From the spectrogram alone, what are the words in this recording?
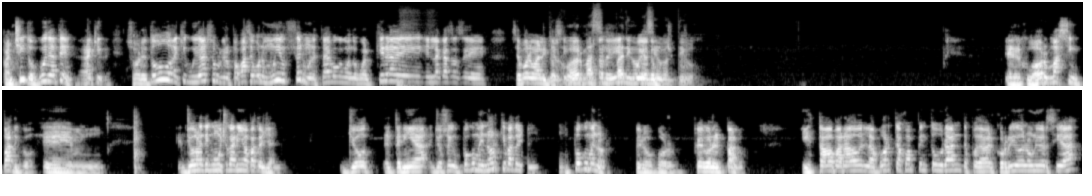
Panchito, cuídate. Hay que, sobre todo hay que cuidarse porque los papás se ponen muy enfermos en esta época cuando cualquiera de- en la casa se, se pone Y malito. el Así que jugador más bien simpático que ha sido contigo. El jugador más simpático. eh, yo le tengo mucho cariño a Pato Yañez. Yo eh, tenía, yo soy un poco menor que Pato Yañez, un poco menor, pero por pego en el palo. Y estaba parado en la puerta de Juan Pinto Durán después de haber corrido de la universidad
